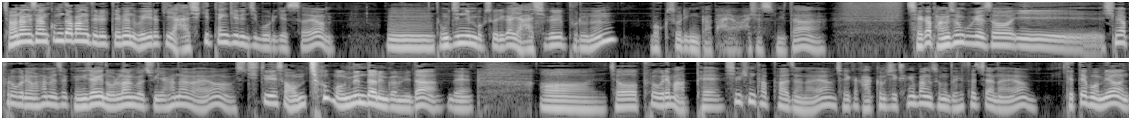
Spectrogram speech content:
전 항상 꿈다방 들을 때면 왜 이렇게 야식이 땡기는지 모르겠어요. 음, 동진님 목소리가 야식을 부르는 목소리인가 봐요. 하셨습니다. 제가 방송국에서 이 심야 프로그램을 하면서 굉장히 놀란 것 중에 하나가요. 스튜디오에서 엄청 먹는다는 겁니다. 네. 어, 저 프로그램 앞에 심심타파 하잖아요. 저희가 가끔씩 생방송도 했었잖아요. 그때 보면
